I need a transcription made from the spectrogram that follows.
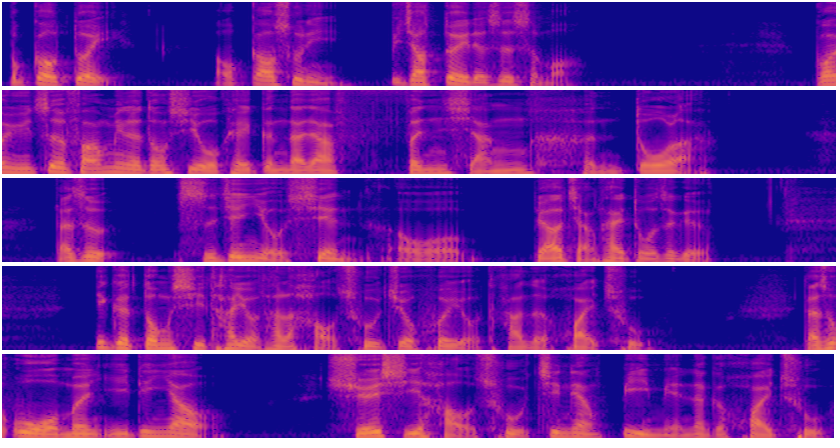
不够对？我告诉你，比较对的是什么？关于这方面的东西，我可以跟大家分享很多啦。但是时间有限，我不要讲太多。这个一个东西，它有它的好处，就会有它的坏处。但是我们一定要学习好处，尽量避免那个坏处。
